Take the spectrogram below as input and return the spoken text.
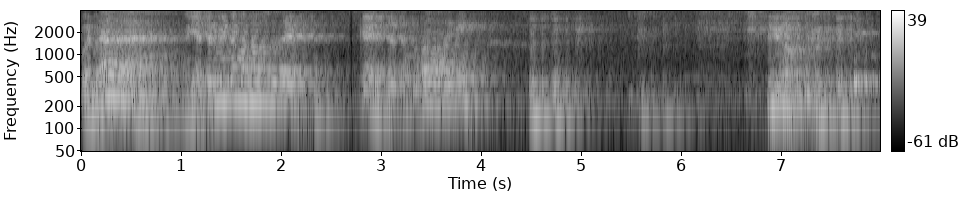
Pues nada, ya terminamos la basura esta. ¿Qué es eso? ¿Nos vamos de aquí? Sí, no.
